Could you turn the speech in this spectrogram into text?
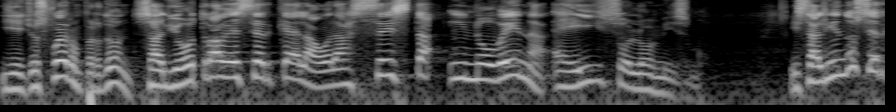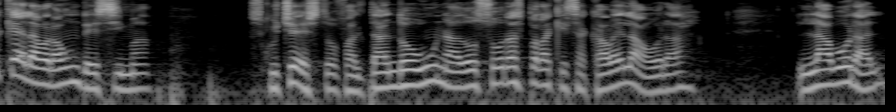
y ellos fueron, perdón, salió otra vez cerca de la hora sexta y novena e hizo lo mismo. Y saliendo cerca de la hora undécima, escuche esto, faltando una, dos horas para que se acabe la hora laboral,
